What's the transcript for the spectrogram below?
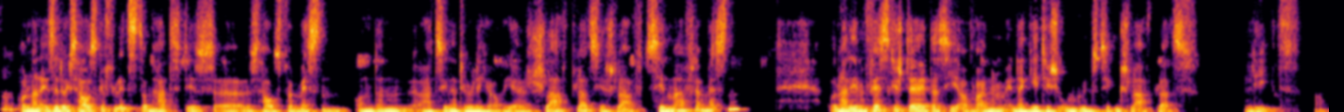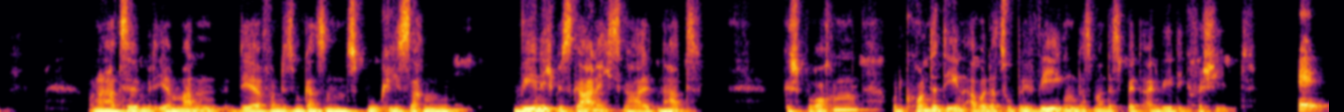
Mhm. Und dann ist sie durchs Haus geflitzt und hat das, äh, das Haus vermessen. Und dann hat sie natürlich auch ihr Schlafplatz, ihr Schlafzimmer vermessen und hat eben festgestellt, dass sie auf einem energetisch ungünstigen Schlafplatz liegt. Und dann hat sie mit ihrem Mann, der von diesem ganzen spooky Sachen wenig bis gar nichts gehalten hat, gesprochen und konnte den aber dazu bewegen, dass man das Bett ein wenig verschiebt. Okay.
